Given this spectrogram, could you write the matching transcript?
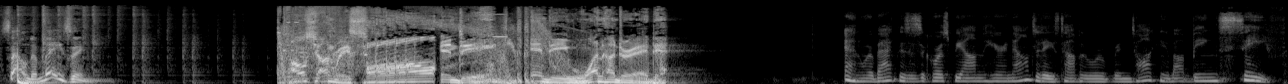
sound amazing. All genres, all indie. Indie 100. And we're back. This is, of course, Beyond the Here and Now. Today's topic we've been talking about being safe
